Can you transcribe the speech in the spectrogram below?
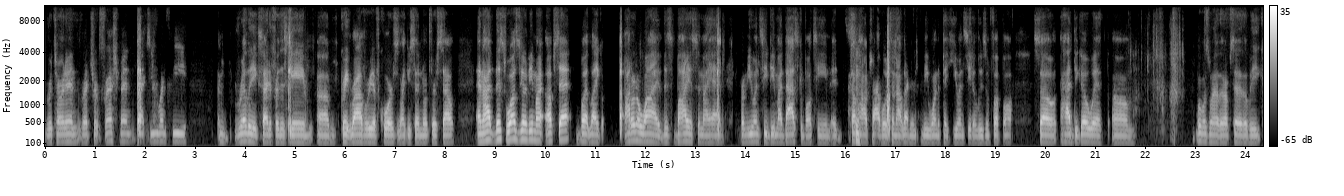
returning, redshirt freshman, back to UNC. I'm really excited for this game. Um, great rivalry, of course, like you said, North versus South. And I this was gonna be my upset, but like I don't know why this bias in my head from UNC being my basketball team, it somehow traveled to not letting me want to pick UNC to lose in football. So I had to go with um, what was my other upset of the week?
